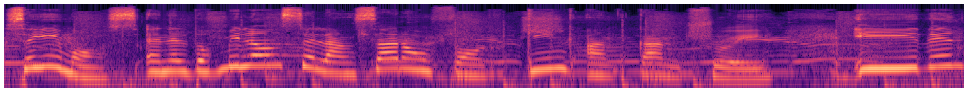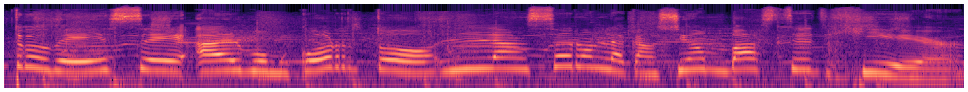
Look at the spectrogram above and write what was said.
Seguimos. En el 2011 lanzaron For King and Country. Y dentro de ese álbum corto lanzaron la canción Busted Here.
